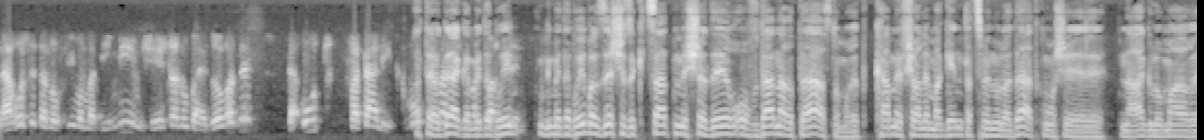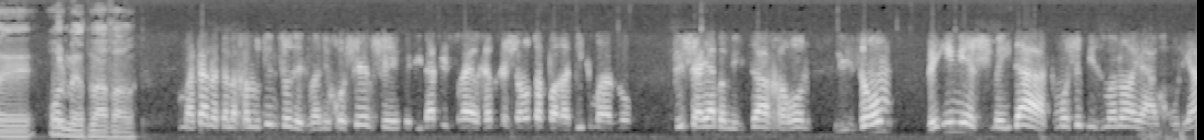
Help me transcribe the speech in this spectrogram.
להרוס את הנופים המדהימים שיש לנו באזור הזה, טעות פטאלית. אתה יודע, גם מדברים, מדברים על זה שזה קצת משדר אובדן הרתעה, זאת אומרת, כמה אפשר למגן את עצמנו לדעת, כמו שנהג לומר אה, אולמרט בעבר. מתן, אתה לחלוטין צודק, ואני חושב שמדינת ישראל חייבת לשנות את הפרדיגמה הזו, כפי שהיה במבצע האחרון, ליזום, ואם יש מידע, כמו שבזמנו היה על חוליה,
